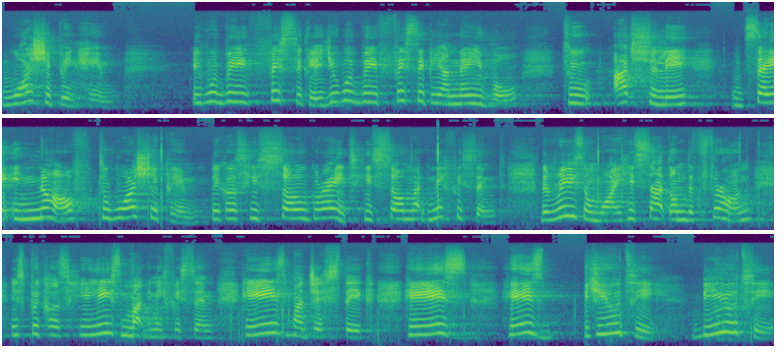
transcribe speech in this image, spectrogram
worshiping Him. It would be physically, you would be physically unable to actually say enough to worship him because he's so great, he's so magnificent. The reason why he sat on the throne is because he is magnificent, he is majestic, he is, he is beauty, beauty,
